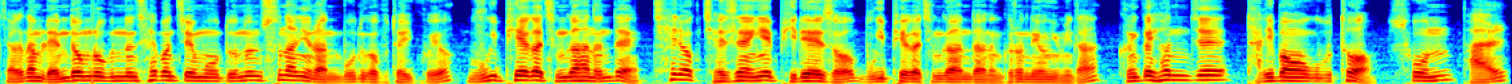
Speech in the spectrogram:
자 그 다음 랜덤으로 붙는 세 번째 모드는 순환이라는 모드가 붙어 있고요. 무기 피해가 증가하는데 체력 재생에 비례해서 무기 피해가 증가한다는 그런 내용입니다. 그러니까 현재 다리 방어구부터 손, 발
